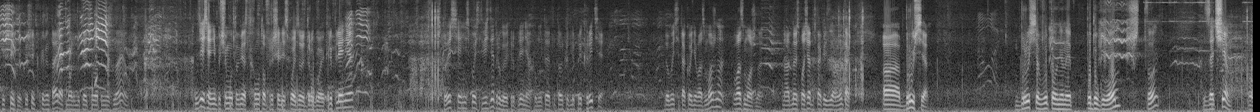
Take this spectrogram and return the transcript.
пишите, пишите в комментариях, может быть, я чего-то не знаю. Здесь они почему-то вместо хомутов решили использовать другое крепление. Что если они используют везде другое крепление, а хомуты это только для прикрытия? Думаете, такое невозможно? Возможно. На одной из площадок так и сделано. Итак, а, брусья. Брусья выполнены под углом. Что? Зачем? О,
